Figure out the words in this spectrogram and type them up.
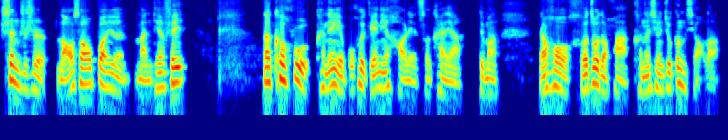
甚至是牢骚抱怨满天飞，那客户肯定也不会给你好脸色看呀，对吗？然后合作的话可能性就更小了。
